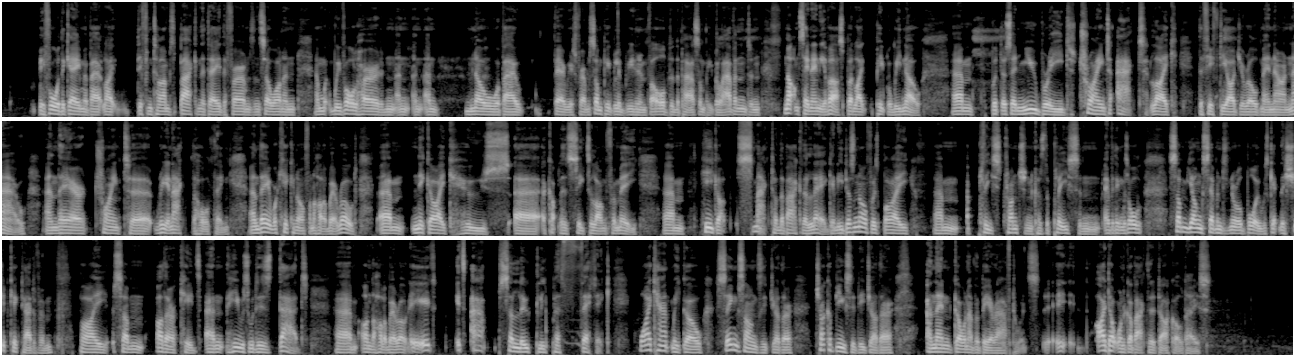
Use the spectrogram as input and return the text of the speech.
before the game about like different times back in the day, the firms and so on, and and we've all heard and and, and, and know about various firms. Some people have been involved in the past, some people haven't, and not I'm saying any of us, but like people we know. Um, but there's a new breed trying to act like the 50 odd year old men are now, and they're trying to reenact the whole thing. And they were kicking off on Holloway Road. Um, Nick Ike, who's uh, a couple of seats along from me, um, he got smacked on the back of the leg, and he doesn't know if it was by um, a police truncheon because the police and everything was all. Some young 17 year old boy was getting the shit kicked out of him by some other kids, and he was with his dad um, on the Holloway Road. It, it's absolutely pathetic. Why can't we go sing songs at each other, chuck abuse at each other, and then go and have a beer afterwards? It, I don't want to go back to the dark old days.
